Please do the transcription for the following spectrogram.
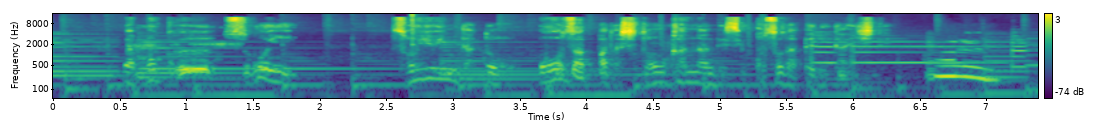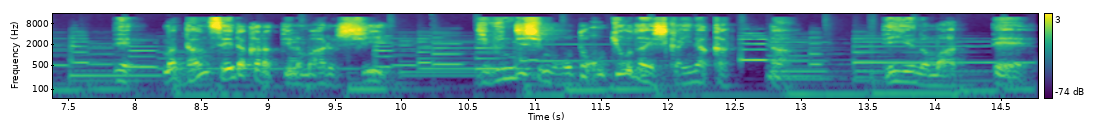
いや僕すごいそういう意味だと大雑把だし鈍感なんですよ子育てに対して。うん、で、まあ、男性だからっていうのもあるし自分自身も男兄弟しかいなかったっていうのもあって、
